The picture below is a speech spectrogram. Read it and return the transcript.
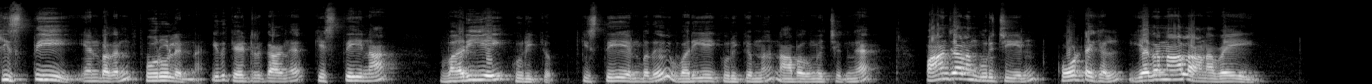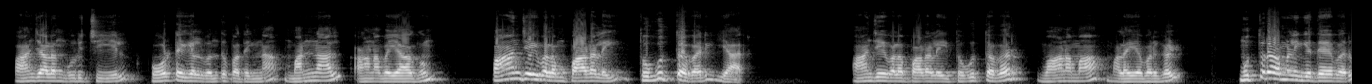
கிஸ்தி என்பதன் பொருள் என்ன? இது கேட்டிருக்காங்க. கிஸ்தினா வரியை குறிக்கும். கிஸ்தி என்பது வரியை குறிக்கும்னு ஞாபகம் வச்சுக்கோங்க. பாஞ்சாலங்குறிச்சியின் கோட்டைகள் எதனால் ஆனவை? பாஞ்சாலங்குறிச்சியில் கோட்டைகள் வந்து பார்த்திங்கன்னா மண்ணால் ஆனவையாகும். பாஞ்சைவளம் பாடலை தொகுத்தவர் யார்? பாஞ்சைவள பாடலை தொகுத்தவர் வானமா மலையவர்கள். முத்துராமலிங்க தேவர்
